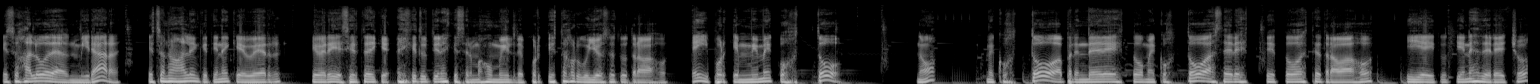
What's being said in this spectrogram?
eso es algo de admirar, eso no es alguien que tiene que ver que ver y decirte de que es que tú tienes que ser más humilde, porque estás orgulloso de tu trabajo. Hey, porque a mí me costó, ¿no? Me costó aprender esto, me costó hacer este, todo este trabajo. Y hey, tú tienes derecho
